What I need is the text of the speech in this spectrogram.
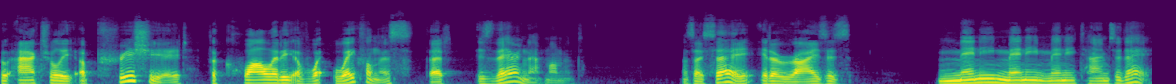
to actually appreciate the quality of wakefulness that is there in that moment. As I say, it arises many, many, many times a day.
